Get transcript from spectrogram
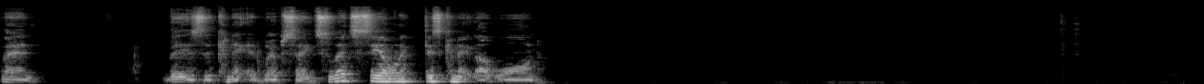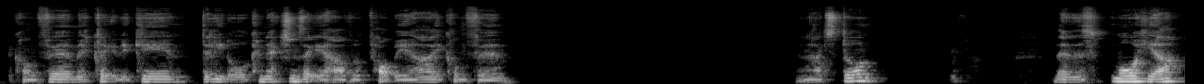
Then there's the connected website. So let's say I want to disconnect that one. Confirm it, click it again, delete all connections that you have with Pop AI, confirm. And that's done. Then there's more here.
